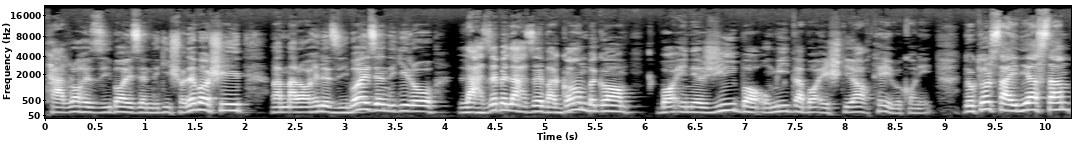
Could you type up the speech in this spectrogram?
طراح زیبای زندگی شده باشید و مراحل زیبای زندگی رو لحظه به لحظه و گام به گام با انرژی با امید و با اشتیاق طی بکنید. دکتر سعیدی هستم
